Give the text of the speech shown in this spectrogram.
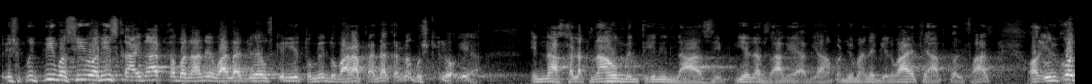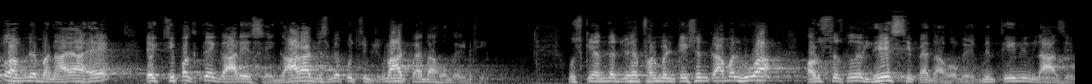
تو اس اتنی وسیع اور اس کائنات کا بنانے والا جو ہے، اس کے لیے تمہیں دوبارہ پیدا کرنا مشکل ہو گیا۔ انا خلقنا ہوں من تین لازم یہ لفظ آ گیا۔ اب یہاں پر جو میں نے گنوائے تھے آپ کو الفاظ، اور ان کو تو ہم نے بنایا ہے ایک چپکتے گارے سے گارا جس میں کچھ چپکاہٹ پیدا ہو گئی تھی۔ اس کے اندر جو ہے فرمنٹیشن کا عمل ہوا، اور اس سے اس کے اندر لیس سی پیدا ہو گئی، من تین لازم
